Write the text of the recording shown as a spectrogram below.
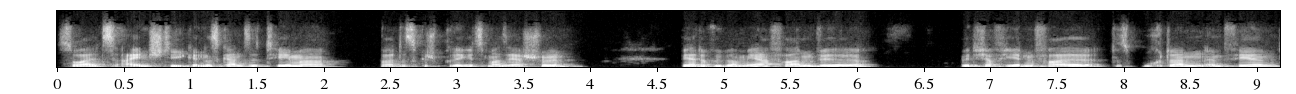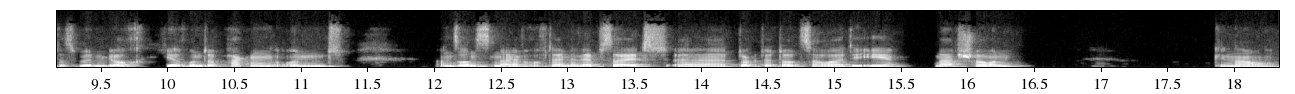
so als Einstieg in das ganze Thema war das Gespräch jetzt mal sehr schön. Wer darüber mehr erfahren will, würde ich auf jeden Fall das Buch dann empfehlen. Das würden wir auch hier runterpacken und ansonsten einfach auf deiner Website äh, dr.sauer.de nachschauen. Genau.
